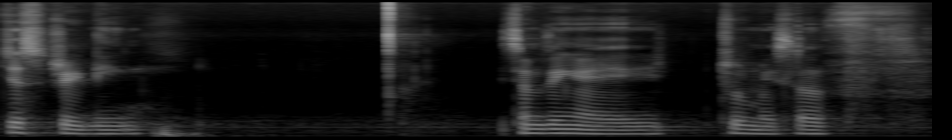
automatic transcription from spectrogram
just trading something i told myself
